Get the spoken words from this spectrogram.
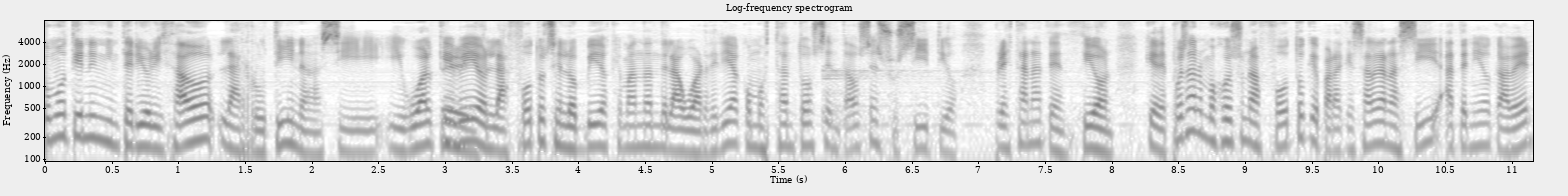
cómo tienen interiorizado las rutinas y igual que Sí. veo en las fotos y en los vídeos que mandan de la guardería cómo están todos sentados en su sitio, prestan atención, que después a lo mejor es una foto que para que salgan así ha tenido que haber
